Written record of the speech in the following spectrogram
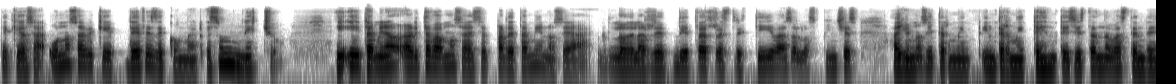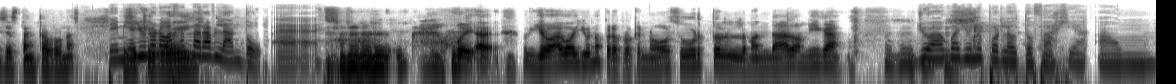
de que, o sea, uno sabe que debes de comer, es un hecho. Y, y también ahorita vamos a ese parte también, o sea, lo de las dietas restrictivas o los pinches ayunos intermitentes y estas nuevas tendencias tan cabronas. De mi ayuno no vas a andar hablando. Ah. Güey, ah, yo hago ayuno, pero porque no surto el mandado, amiga. Yo hago ayuno por la autofagia. Um,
